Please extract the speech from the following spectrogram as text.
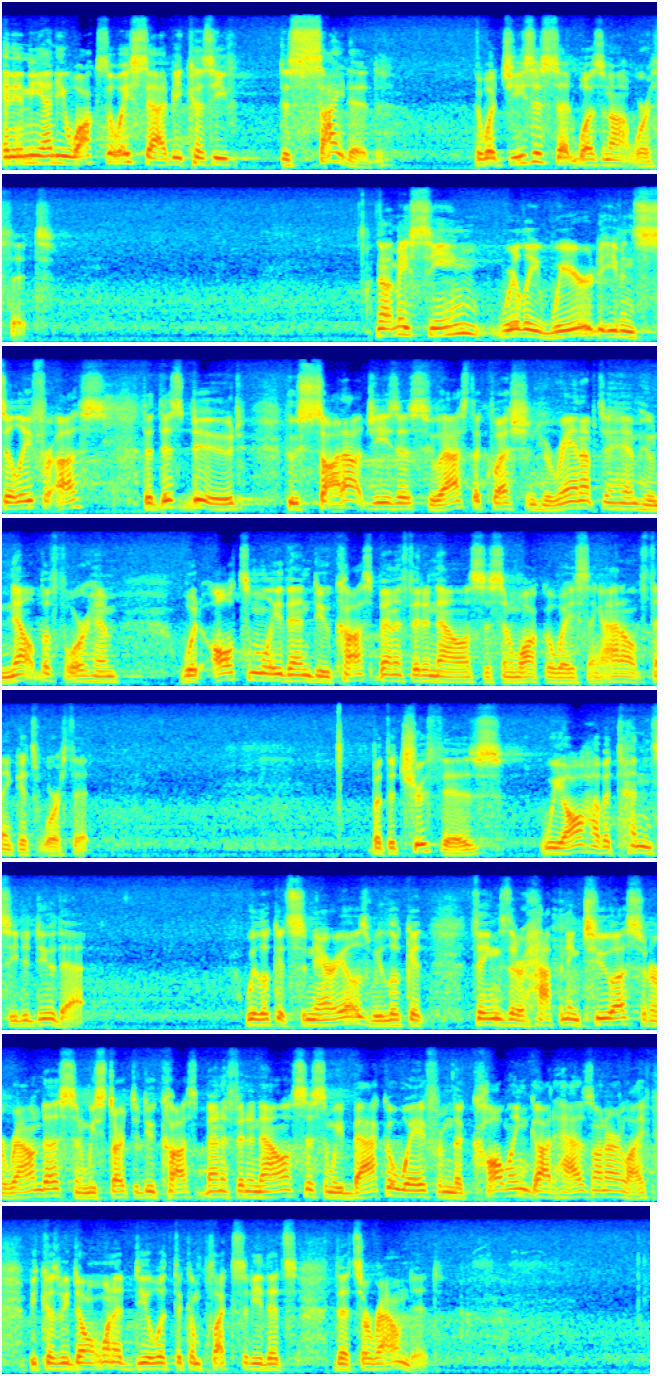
And in the end, he walks away sad because he decided that what Jesus said was not worth it. Now, it may seem really weird, even silly for us, that this dude who sought out Jesus, who asked the question, who ran up to him, who knelt before him, would ultimately then do cost benefit analysis and walk away saying, I don't think it's worth it. But the truth is, we all have a tendency to do that. We look at scenarios, we look at things that are happening to us and around us, and we start to do cost benefit analysis, and we back away from the calling God has on our life because we don't want to deal with the complexity that's, that's around it.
